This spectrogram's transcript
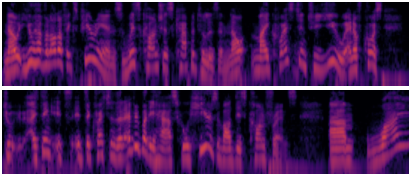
Now, you have a lot of experience with conscious capitalism. Now, my question to you, and of course, to, I think it's, it's a question that everybody has who hears about this conference. Um, why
